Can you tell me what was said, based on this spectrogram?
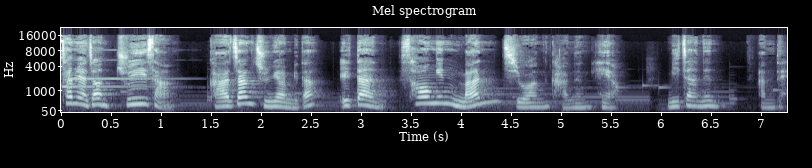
참여 전 주의사항 가장 중요합니다. 일단 성인만 지원 가능해요. 미자는 안 돼.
